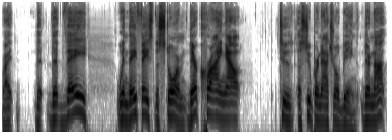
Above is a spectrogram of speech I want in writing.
right? That that they when they face the storm, they're crying out to a supernatural being. They're not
